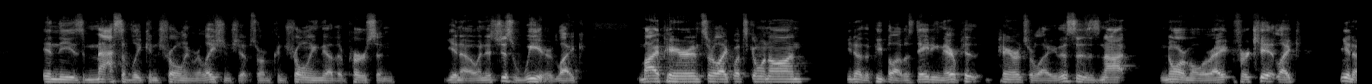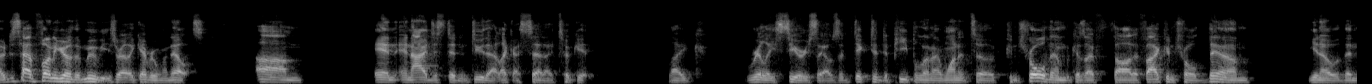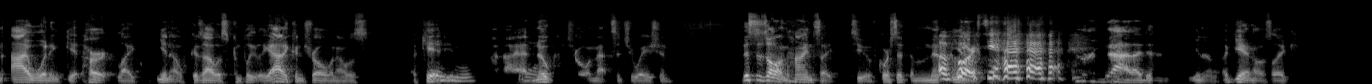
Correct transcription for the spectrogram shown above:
in these massively controlling relationships where I'm controlling the other person, you know, and it's just weird. Like my parents are like, what's going on? You know, the people I was dating, their p- parents were like, this is not normal, right? For a kid, like, you know, just have fun and go to the movies, right? Like everyone else. Um, and and I just didn't do that. Like I said, I took it like really seriously. I was addicted to people and I wanted to control them because I thought if I controlled them, you know, then I wouldn't get hurt. Like, you know, because I was completely out of control when I was a kid. Mm-hmm. You know, mm-hmm. I had yeah. no control in that situation. This is all in hindsight too. Of course, at the of course, know, yeah. that I didn't, you know, again, I was like,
